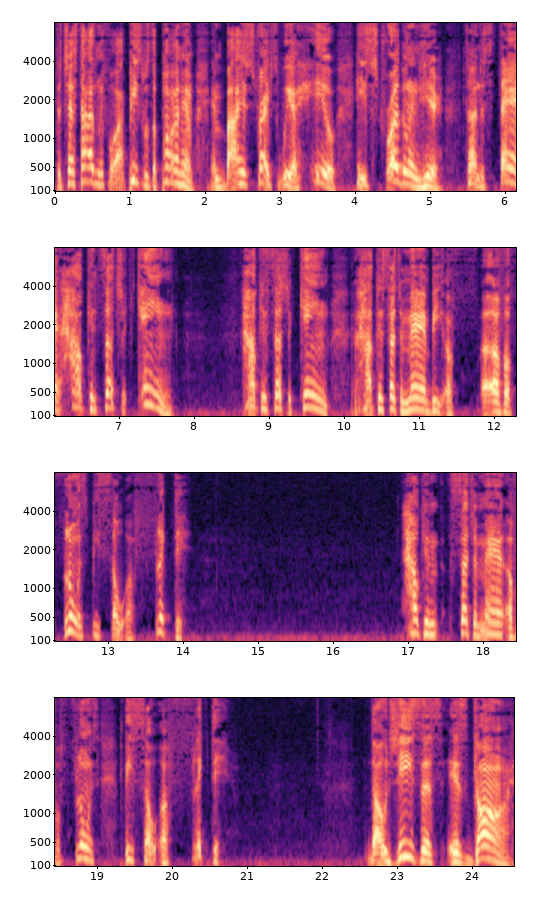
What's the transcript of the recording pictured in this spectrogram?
the chastisement for our peace was upon him. And by his stripes we are healed. He's struggling here to understand how can such a king, how can such a king, how can such a man be of, of affluence be so afflicted? How can such a man of affluence be so afflicted? though Jesus is gone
